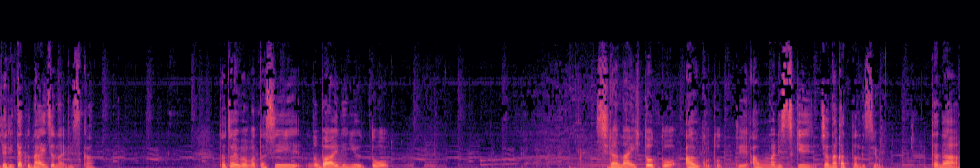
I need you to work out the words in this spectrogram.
やりたくないじゃないですか。例えば私の場合で言うと知らない人と会うことってあんまり好きじゃなかったんですよ。ただ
